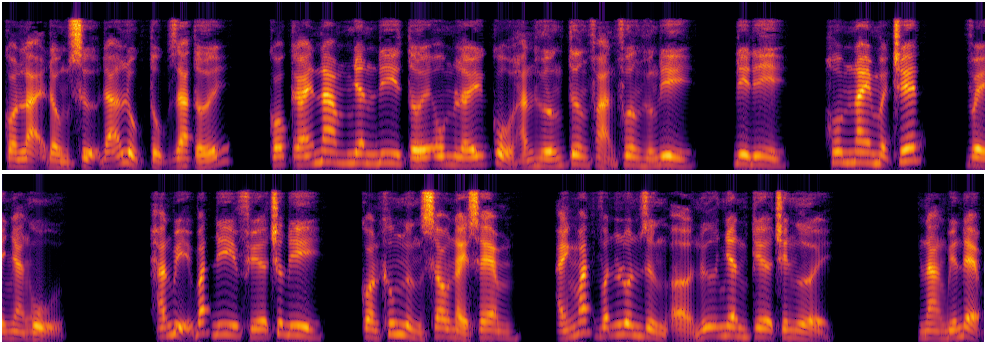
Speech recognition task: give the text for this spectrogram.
còn lại đồng sự đã lục tục ra tới, có cái nam nhân đi tới ôm lấy cổ hắn hướng tương phản phương hướng đi, đi đi, hôm nay mệt chết, về nhà ngủ. Hắn bị bắt đi phía trước đi, còn không ngừng sau này xem, ánh mắt vẫn luôn dừng ở nữ nhân kia trên người. Nàng biến đẹp.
